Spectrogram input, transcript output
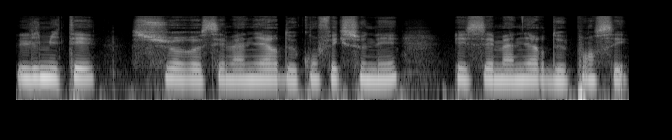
limitée sur ses manières de confectionner et ses manières de penser.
